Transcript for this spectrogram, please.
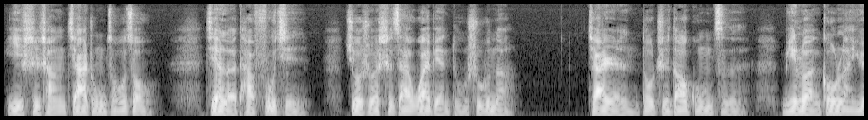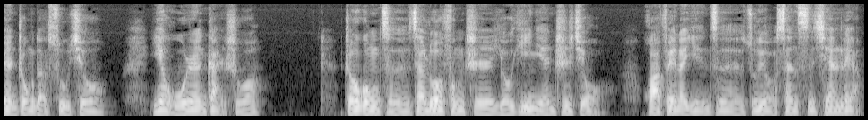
亦时常家中走走，见了他父亲，就说是在外边读书呢。家人都知道公子迷乱勾栏院中的素秋，也无人敢说。周公子在落凤池有一年之久，花费了银子足有三四千两。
